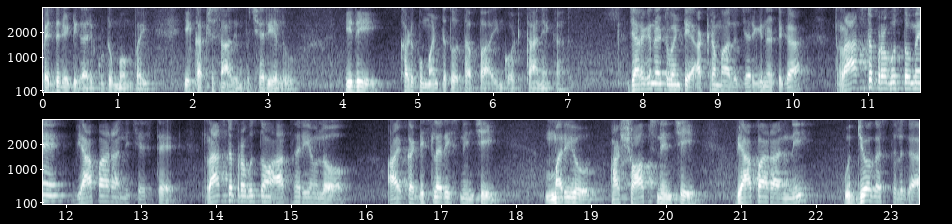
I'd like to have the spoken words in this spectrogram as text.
పెద్దిరెడ్డి గారి కుటుంబంపై ఈ కక్ష సాధింపు చర్యలు ఇది కడుపు మంటతో తప్ప ఇంకోటి కానే కాదు. జరిగినటువంటి అక్రమాలు జరిగినట్టుగా రాష్ట్ర ప్రభుత్వమే వ్యాపారాన్ని చేస్తే రాష్ట్ర ప్రభుత్వం ఆధ్వర్యంలో ఆ యొక్క డిస్లరీస్ నుంచి మరియు ఆ షాప్స్ నుంచి వ్యాపారాన్ని ఉద్యోగస్తులుగా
